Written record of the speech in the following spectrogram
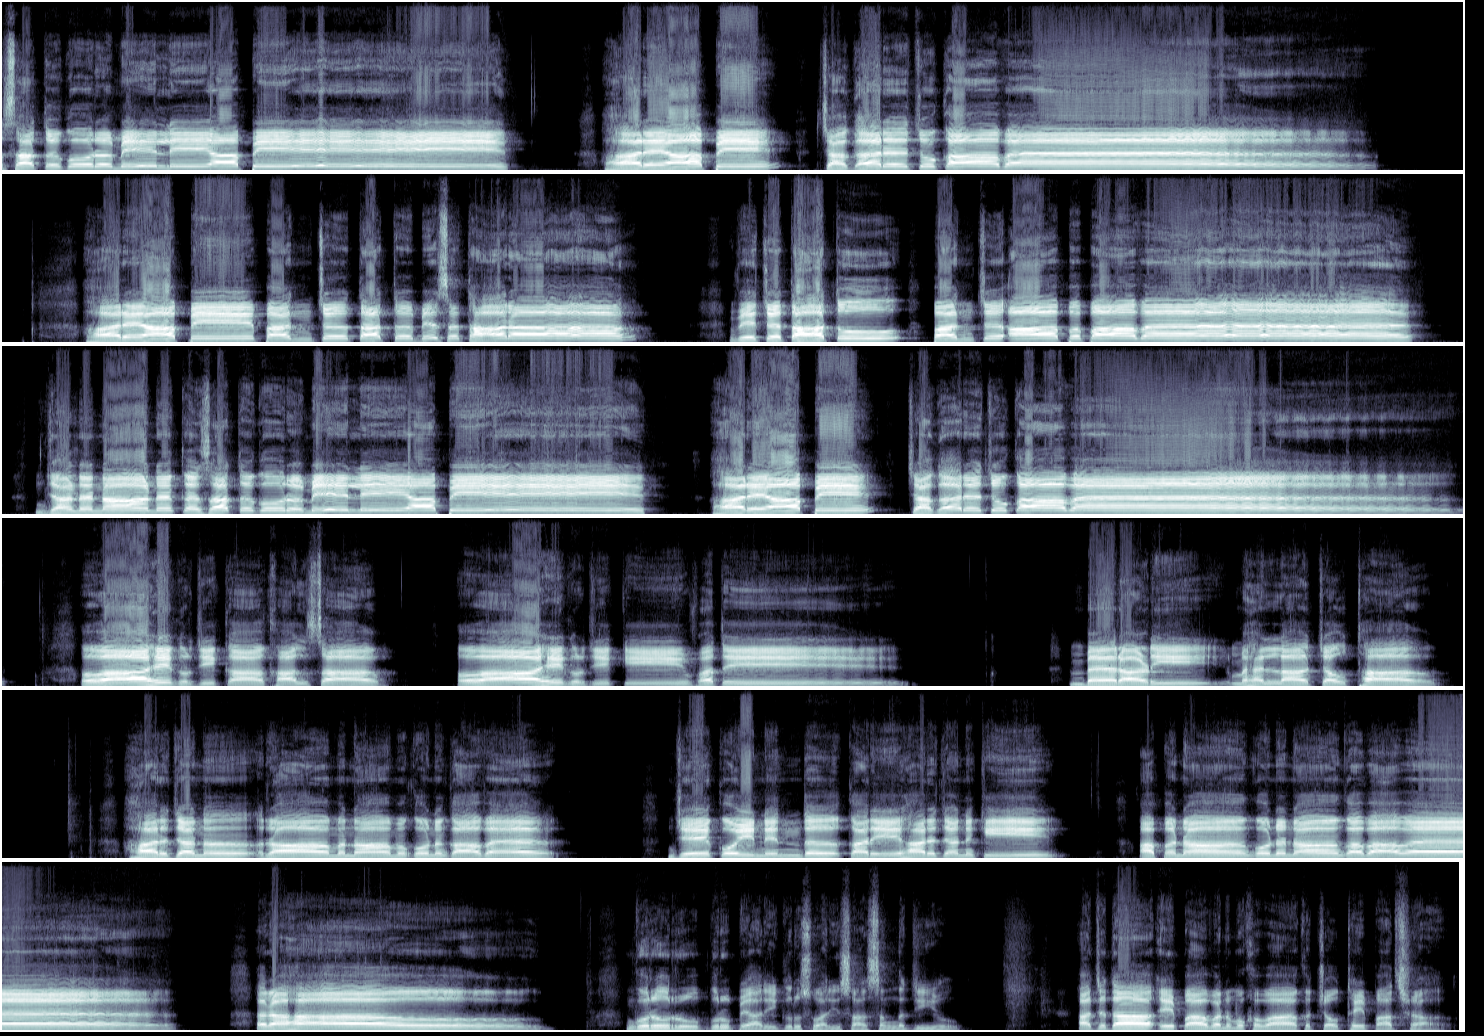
ਸਤਗੁਰ ਮੇਲੇ ਆਪੇ। ਹਰ ਆਪੇ ਝਗਰ ਚੁਕਾਵੈ। ਹਰ ਆਪੇ ਪੰਚ ਤਤ ਬਿਸਥਾਰਾ, ਵਿੱਚ ਧਾਤੂ ਪੰਚ ਆਪ ਪਾਵੈ। ਜਨ ਨਾਨਕ ਸਤਗੁਰ ਮੇਲੇ ਆਪੇ, ਹਰ ਆਪੇ ਝਗਰ ਚੁਕਾਵੈ। ਵਾਹਿਗੁਰੂ ਜੀ ਕਾ ਖਾਲਸਾ, ਵਾਹਿਗੁਰੂ ਜੀ ਕੀ ਫਤਿਹ। ਬੈਰਾੜੀ ਮਹੱਲਾ ਚੌਥਾ, ਹਰ ਜਨ RAM ਨਾਮ ਗੁਣ ਗਾਵੇ। ਜੇ ਕੋਈ ਨਿੰਦ ਕਰੇ ਹਰ ਜਨ ਕੀ, ਆਪਣਾ ਗੁਣ ਨਾ ਗਵਾਵੇ। ਰਹਾਉ। ਗੁਰੂ ਰੂਪ, ਗੁਰੂ ਪਿਆਰੀ, ਗੁਰੂ ਸਵਾਰੀ ਸਾਧ ਸੰਗਤ ਜੀਓ। ਅੱਜ ਦਾ ਇਹ ਪਾਵਨ ਮੁਖ ਵਾਕ ਚੌਥੇ ਪਾਤਸ਼ਾਹ।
